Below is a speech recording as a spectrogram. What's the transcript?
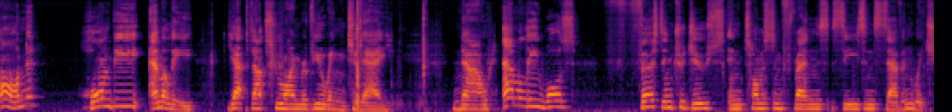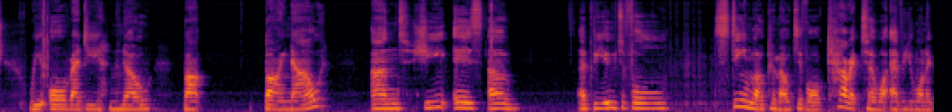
on Hornby Emily. Yep, that's who I'm reviewing today. Now, Emily was first introduced in Thomas and Friends Season 7, which we already know but by now. And she is a, a beautiful steam locomotive or character, whatever you want to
